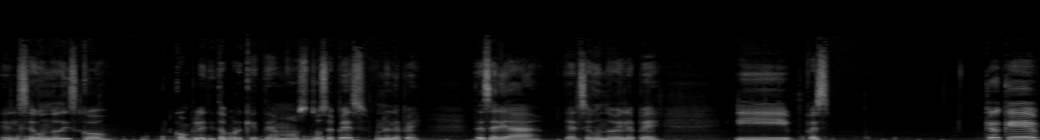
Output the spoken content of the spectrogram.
el segundo disco completito porque tenemos dos EPs, un LP. Este sería el segundo LP. Y pues creo que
